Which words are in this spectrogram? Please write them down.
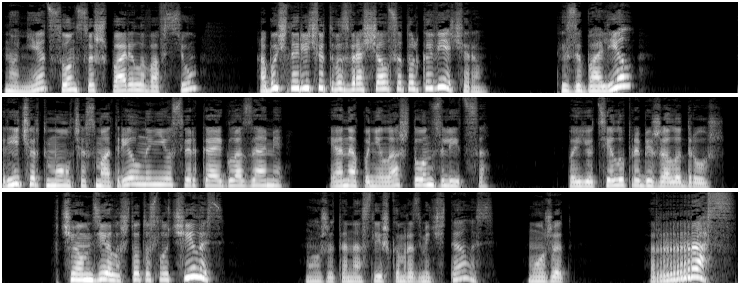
Но нет, солнце шпарило вовсю. Обычно Ричард возвращался только вечером. «Ты заболел?» Ричард молча смотрел на нее, сверкая глазами, и она поняла, что он злится. По ее телу пробежала дрожь. «В чем дело? Что-то случилось?» Может, она слишком размечталась? Может... Раз!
